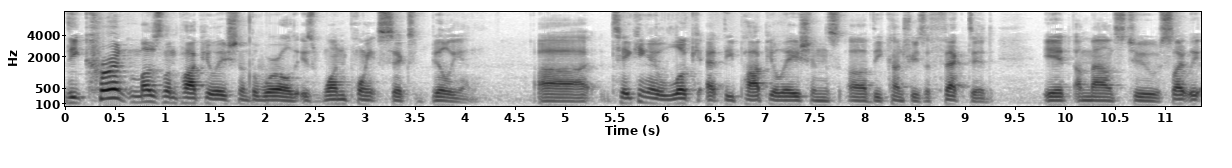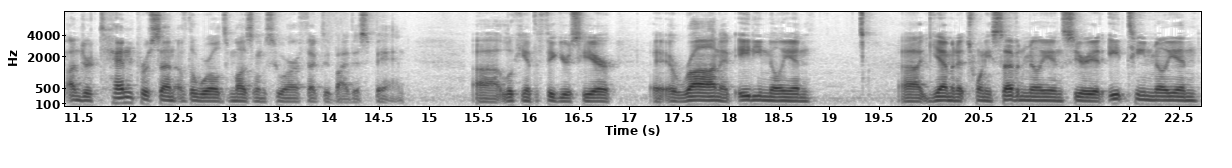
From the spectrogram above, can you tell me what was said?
the current Muslim population of the world is 1.6 billion. Uh, taking a look at the populations of the countries affected, it amounts to slightly under 10% of the world's Muslims who are affected by this ban. Uh, looking at the figures here, Iran at 80 million, uh, Yemen at 27 million, Syria at 18 million,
